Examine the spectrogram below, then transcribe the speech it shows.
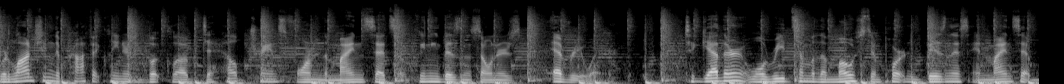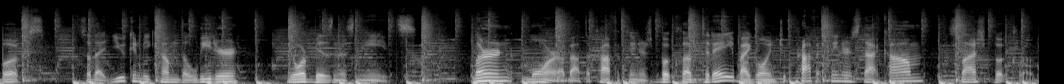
We're launching the Profit Cleaners Book Club to help transform the mindsets of cleaning business owners everywhere. Together, we'll read some of the most important business and mindset books so that you can become the leader your business needs. Learn more about the Profit Cleaners Book Club today by going to profitcleaners.com slash book club.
